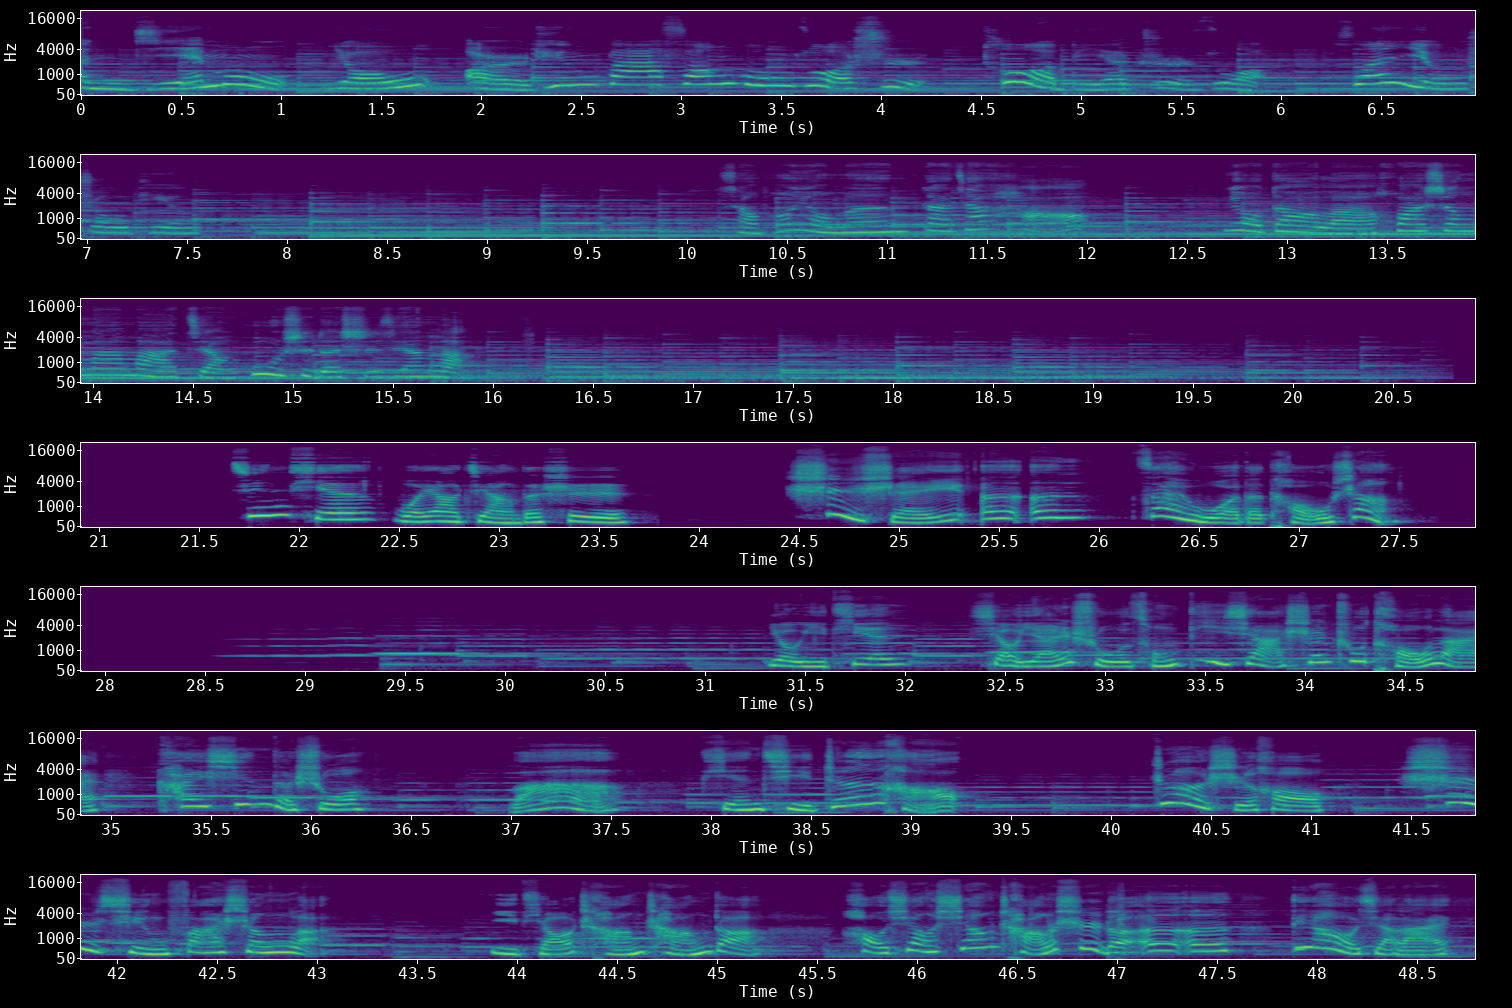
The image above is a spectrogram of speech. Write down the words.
本节目由耳听八方工作室特别制作，欢迎收听。小朋友们，大家好！又到了花生妈妈讲故事的时间了。今天我要讲的是：是谁嗯嗯在我的头上？有一天，小鼹鼠从地下伸出头来，开心地说：“哇，天气真好！”这时候，事情发生了，一条长长的、好像香肠似的“嗯嗯”掉下来。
